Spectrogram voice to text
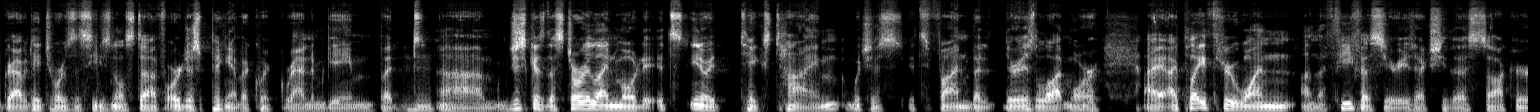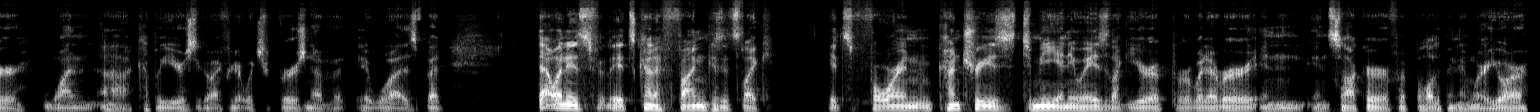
gravitate towards the seasonal stuff or just picking up a quick random game. But mm-hmm. um, just because the storyline mode, it's you know it takes time, which is it's fun, but there is a lot more. I, I played through one on the FIFA series, actually the soccer one uh, a couple years ago. I forget which version of it it was, but that one is it's kind of fun because it's like it's foreign countries to me, anyways, like Europe or whatever in in soccer or football, depending on where you are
